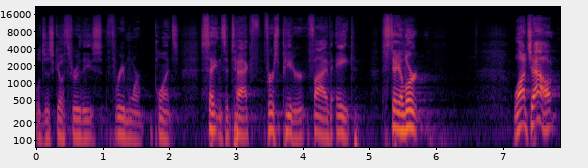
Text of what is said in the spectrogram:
We'll just go through these three more points. Satan's attack, 1 Peter 5 8. Stay alert. Watch out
